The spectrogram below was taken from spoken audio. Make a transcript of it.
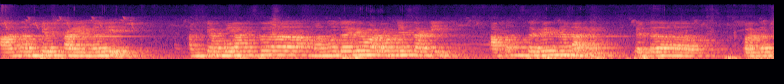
आज आमच्या शाळेमध्ये आमच्या मुलांचं मनोधैर्य वाढवण्यासाठी आपण सगळेजण आले. त्याचं स्वागत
